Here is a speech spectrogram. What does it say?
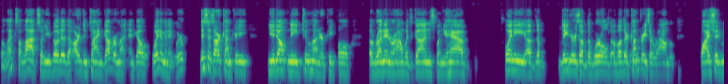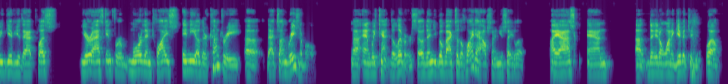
well, that's a lot. So you go to the Argentine government and go, wait a minute, we're this is our country. You don't need 200 people uh, running around with guns when you have 20 of the leaders of the world of other countries around. Why should we give you that? Plus, you're asking for more than twice any other country. Uh, that's unreasonable. Uh, and we can't deliver. So then you go back to the White House and you say, look, I ask, and uh, they don't want to give it to you. Well,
